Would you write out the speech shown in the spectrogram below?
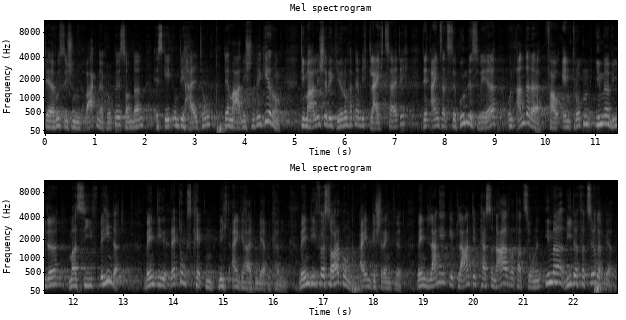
der russischen Wagner-Gruppe, sondern es geht um die Haltung der malischen Regierung. Die malische Regierung hat nämlich gleichzeitig den Einsatz der Bundeswehr und anderer VN-Truppen immer wieder massiv behindert wenn die Rettungsketten nicht eingehalten werden können, wenn die Versorgung eingeschränkt wird, wenn lange geplante Personalrotationen immer wieder verzögert werden,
